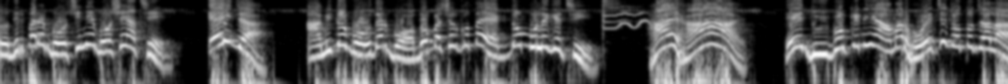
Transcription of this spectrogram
নদীর পাড়ে বড়শি নিয়ে বসে আছে। এই যা, আমি তো বউদের বদ অভ্যাসের কথা একদম ভুলে গেছি। হায় হায়, এই দুই বউকে নিয়ে আমার হয়েছে যত জ্বালা।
